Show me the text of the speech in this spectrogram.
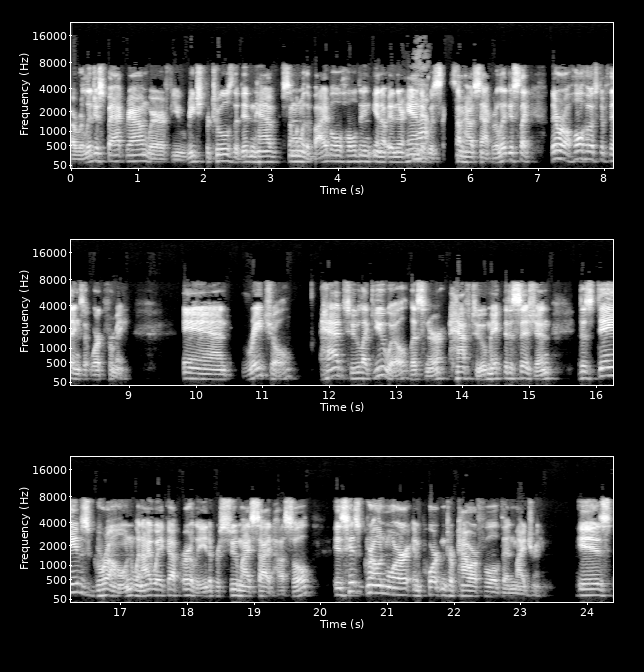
a religious background where if you reached for tools that didn't have someone with a Bible holding, you know, in their hand, yeah. it was somehow sacrilegious. Like there were a whole host of things that worked for me. And Rachel had to, like you will, listener, have to make the decision. Does Dave's groan when I wake up early to pursue my side hustle, is his groan more important or powerful than my dream? Is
